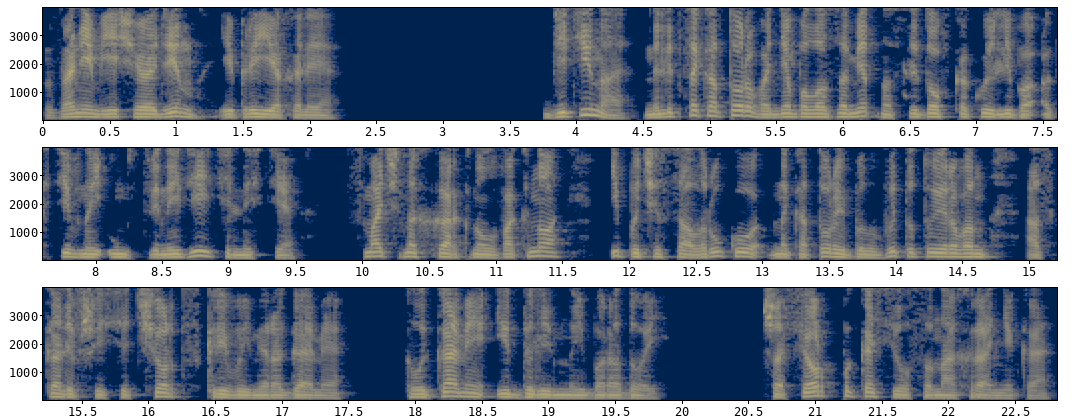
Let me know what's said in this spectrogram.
«За ним еще один, и приехали». Детина, на лице которого не было заметно следов какой-либо активной умственной деятельности, смачно харкнул в окно и почесал руку, на которой был вытатуирован оскалившийся черт с кривыми рогами клыками и длинной бородой. Шофер покосился на охранника.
